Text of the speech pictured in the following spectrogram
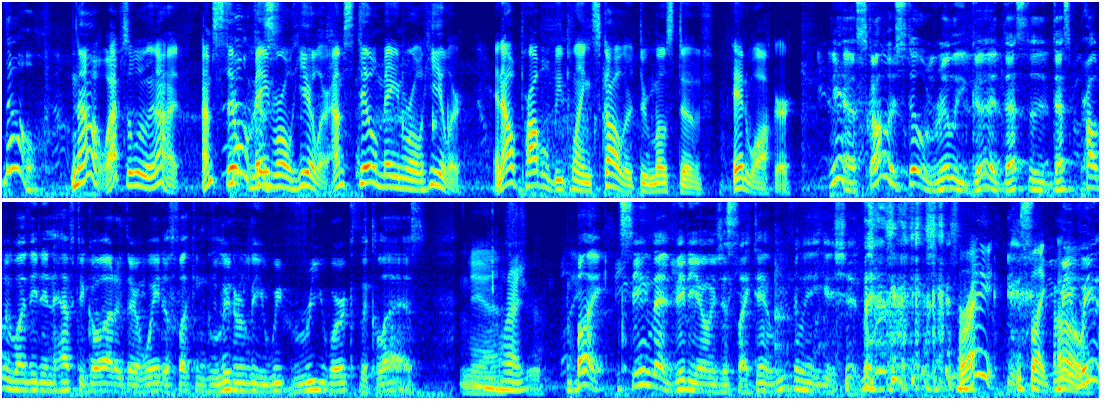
no. No, absolutely not. I'm still No, main 'cause- role healer. I'm still main role healer, and I'll probably be playing Scholar through most of Endwalker. Yeah, Scholar's still really good. That's the that's probably why they didn't have to go out of their way to fucking literally re- rework the class. Yeah, that's Right. true. But seeing that video is just like, damn, we really didn't get shit. Right? It's like, I mean, oh, we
